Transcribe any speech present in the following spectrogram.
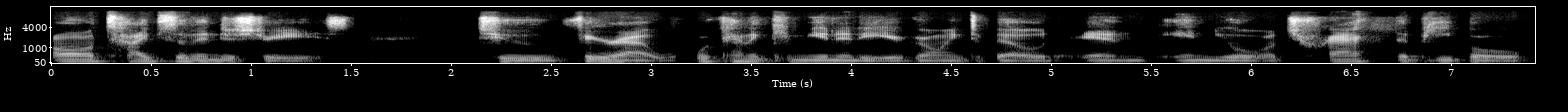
all types of industries to figure out what kind of community you're going to build and and you'll attract the people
